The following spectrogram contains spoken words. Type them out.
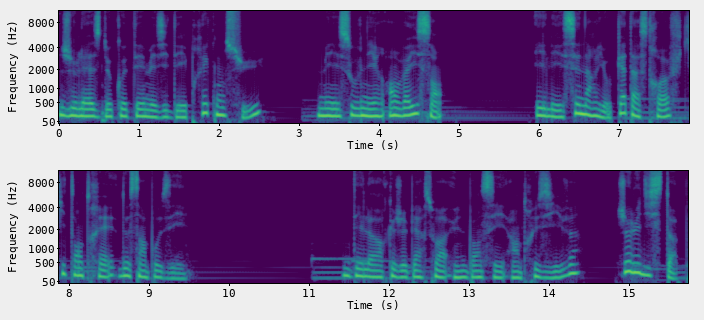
Je laisse de côté mes idées préconçues, mes souvenirs envahissants et les scénarios catastrophes qui tenteraient de s'imposer. Dès lors que je perçois une pensée intrusive, je lui dis stop.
